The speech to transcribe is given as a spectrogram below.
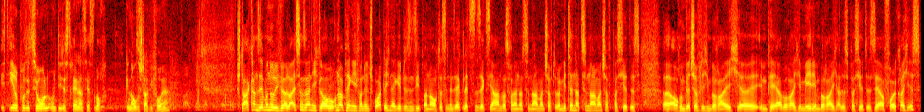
Ist Ihre Position und die des Trainers jetzt noch genauso stark wie vorher? Stark kann sie immer nur durch wieder Leistung sein. Ich glaube, unabhängig von den sportlichen Ergebnissen sieht man auch, dass in den letzten sechs Jahren, was von der Nationalmannschaft oder mit der Nationalmannschaft passiert ist, äh, auch im wirtschaftlichen Bereich, äh, im PR-Bereich, im Medienbereich alles passiert ist, sehr erfolgreich ist.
